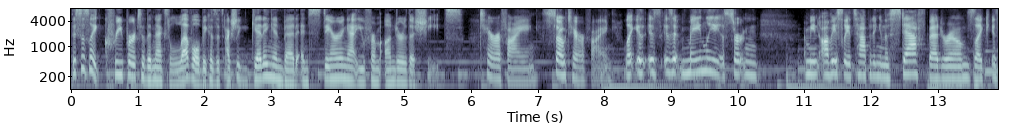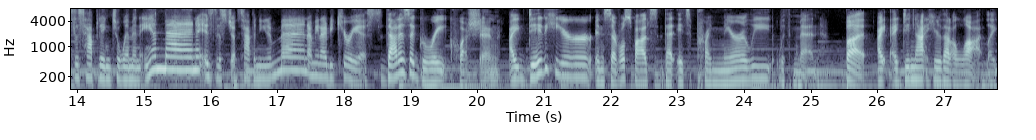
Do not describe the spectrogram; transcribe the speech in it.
This is like creeper to the next level because it's actually getting in bed and staring at you from under the sheets. Terrifying. So terrifying. Like, is, is it mainly a certain, I mean, obviously it's happening in the staff bedrooms. Like, is this happening to women and men? Is this just happening to men? I mean, I'd be curious. That is a great question. I did hear in several spots that it's primarily with men, but I, I did not hear that a lot. Like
